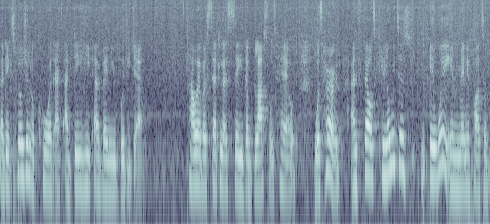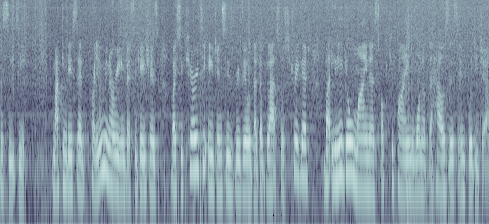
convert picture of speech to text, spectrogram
that the explosion occurred at Adeyi Avenue, Bodija. However, settlers say the blast was heard, was heard and felt kilometers away in many parts of the city. Makinde said preliminary investigations by security agencies revealed that the blast was triggered by illegal miners occupying one of the houses in Bodija.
